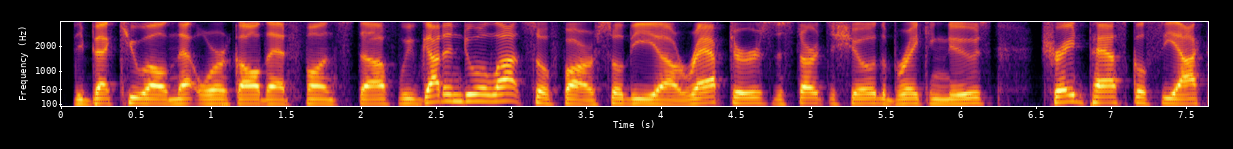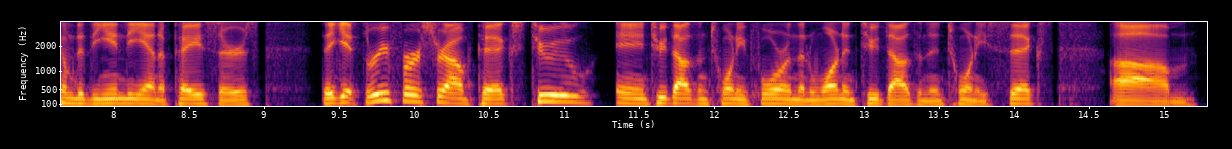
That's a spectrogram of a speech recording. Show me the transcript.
the BetQL network, all that fun stuff. We've got into a lot so far. So, the uh, Raptors, to start the show, the breaking news trade Pascal Siakam to the Indiana Pacers. They get three first round picks, two in 2024 and then one in 2026. Um,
